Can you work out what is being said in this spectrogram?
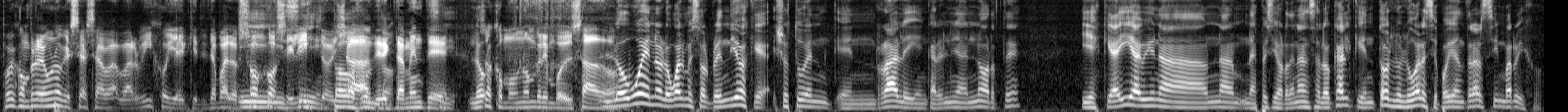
Puedes comprar uno que se haya barbijo y el que te tapa los Y ojos y sí, listo, y ya junto. directamente Sí, lo- sos como un hombre embolsado. Lo bueno, lo cual me sorprendió, es que yo estuve en, en Raleigh, en Carolina del Norte, y es que ahí había una, una- una especie de ordenanza local que en todos los lugares se podía entrar sin barbijo.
